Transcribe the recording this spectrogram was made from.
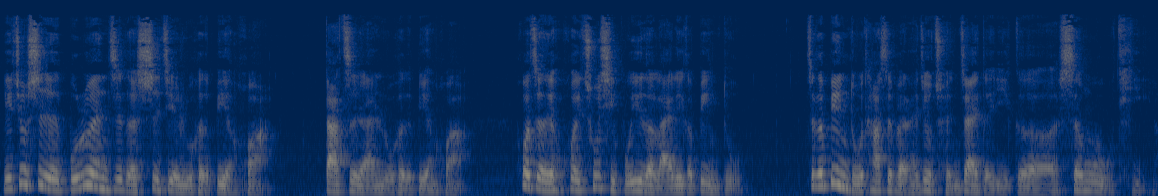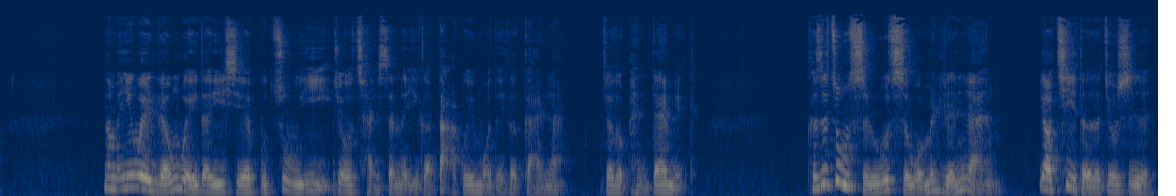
也就是不论这个世界如何的变化，大自然如何的变化，或者会出其不意的来了一个病毒，这个病毒它是本来就存在的一个生物体，那么因为人为的一些不注意，就产生了一个大规模的一个感染，叫做 pandemic。可是纵使如此，我们仍然要记得的就是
